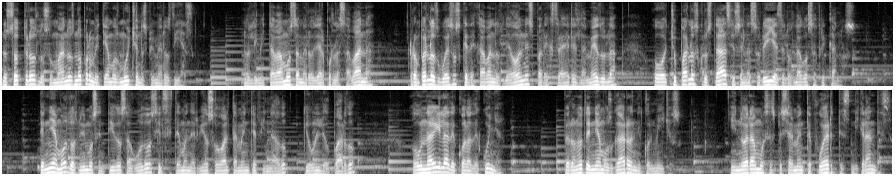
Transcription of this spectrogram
Nosotros, los humanos, no prometíamos mucho en los primeros días. Nos limitábamos a merodear por la sabana, romper los huesos que dejaban los leones para extraerles la médula o chupar los crustáceos en las orillas de los lagos africanos. Teníamos los mismos sentidos agudos y el sistema nervioso altamente afinado que un leopardo o un águila de cola de cuña, pero no teníamos garras ni colmillos, y no éramos especialmente fuertes ni grandes.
